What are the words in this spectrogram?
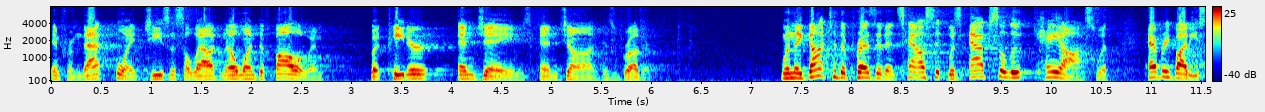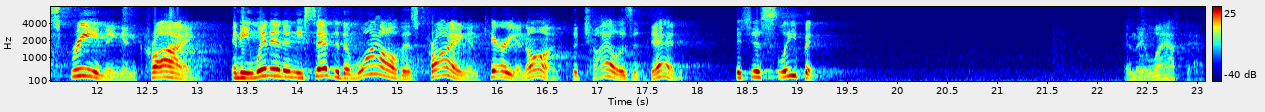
And from that point, Jesus allowed no one to follow him but Peter and James and John, his brother. When they got to the president's house, it was absolute chaos with everybody screaming and crying. And he went in and he said to them, Why all this crying and carrying on? The child isn't dead, it's just sleeping. And they laughed at him.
